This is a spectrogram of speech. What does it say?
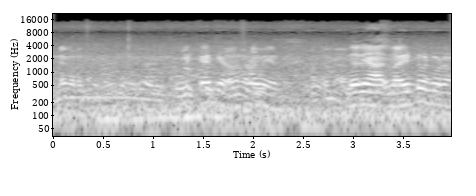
എന്നെ കുറച്ച് പുള്ളിക്കാരത്തി ആസാമിയാണ് എന്തായാലും വൈകിട്ട് കൊണ്ട് ഇവിടെ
